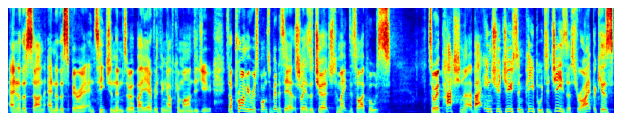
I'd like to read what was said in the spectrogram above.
and of the Son and of the Spirit, and teaching them to obey everything I've commanded you. It's our primary responsibility, actually, as a church to make disciples. So we're passionate about introducing people to Jesus, right? Because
